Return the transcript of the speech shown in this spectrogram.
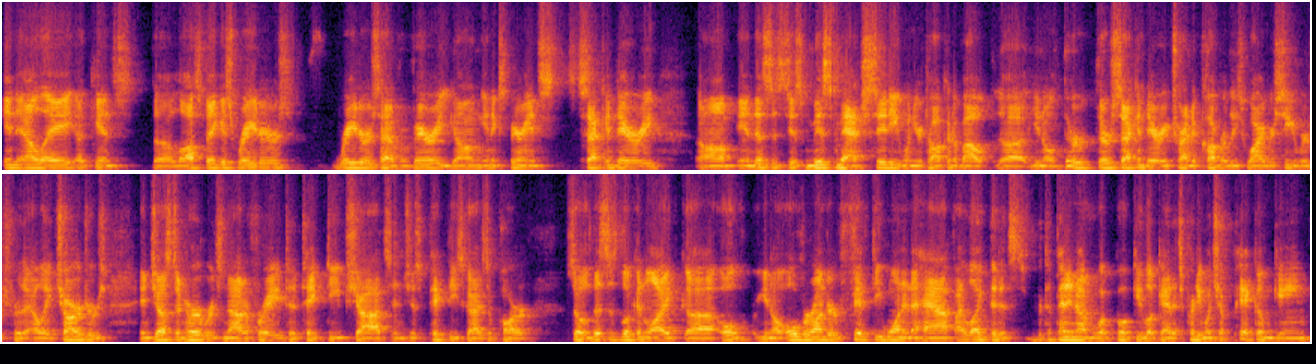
in LA against the Las Vegas Raiders. Raiders have a very young, inexperienced secondary. Um, and this is just mismatch city when you're talking about, uh, you know, their their secondary trying to cover these wide receivers for the LA Chargers and Justin Herbert's not afraid to take deep shots and just pick these guys apart. So this is looking like, uh, oh, you know, over under 51 and a half. I like that it's depending on what book you look at, it's pretty much a pick 'em game.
